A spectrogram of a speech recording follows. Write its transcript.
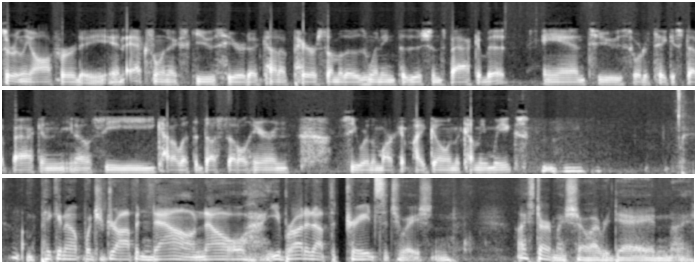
certainly offered a, an excellent excuse here to kind of pare some of those winning positions back a bit and to sort of take a step back and you know see kind of let the dust settle here and see where the market might go in the coming weeks. Mm-hmm. I'm picking up what you're dropping down. Now, you brought it up the trade situation. I start my show every day, and I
